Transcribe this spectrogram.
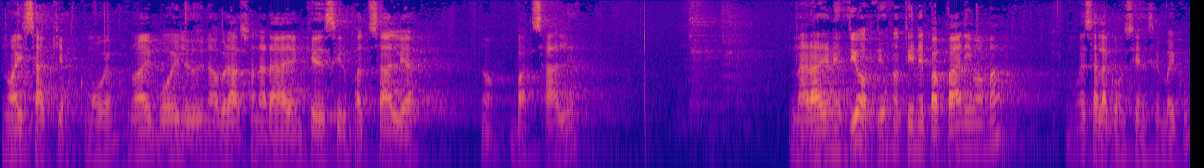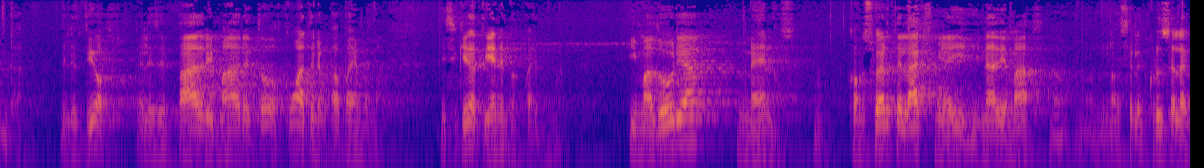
no hay sakya, como vemos, no hay voy le doy un abrazo a Narayan. ¿Qué decir Vatsalya? No, Vatsalya. Narayan es Dios, Dios no tiene papá ni mamá. Esa es la conciencia en Vaikunta. Él es Dios, Él es el padre y madre de todos. ¿Cómo va a tener papá y mamá? Ni siquiera tiene papá y mamá. Y Madhurya, menos. Con suerte Lakshmi ahí y nadie más. ¿no? No, se le cruza la,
